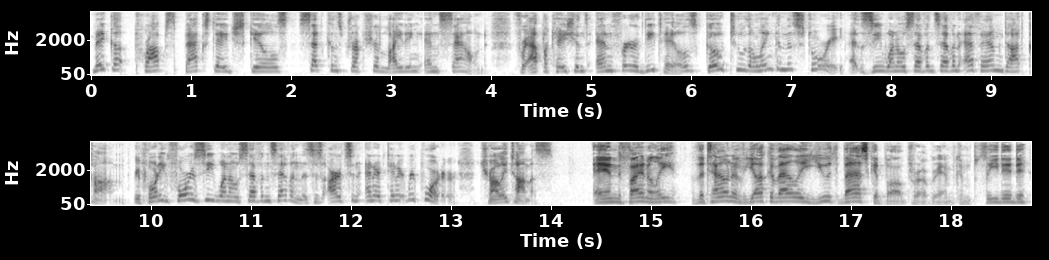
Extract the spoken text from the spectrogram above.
makeup, props, backstage skills, set construction, lighting, and sound. For applications and further details, go to the link in this story at z1077fm.com. Reporting for Z1077, this is arts and entertainment reporter Charlie Thomas. And finally, the town of Yucca Valley Youth Basketball Program completed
